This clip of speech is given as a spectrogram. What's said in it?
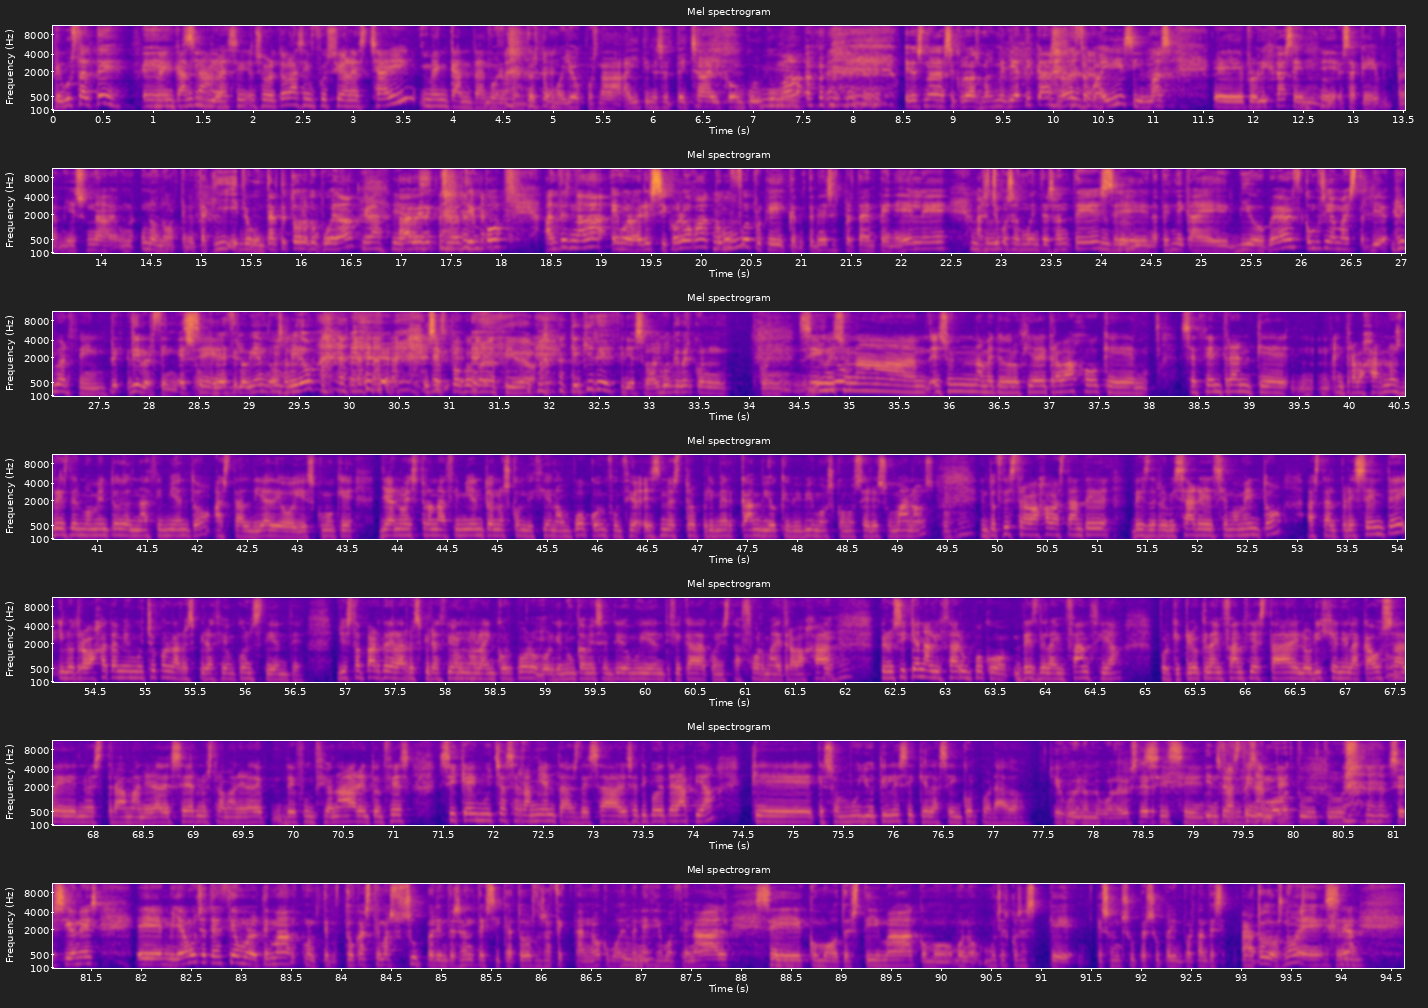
¿Te gusta el té? eh, me encantan, Silvia? las- sobre todo las infusiones chai, me encantan. Bueno, pues entonces como yo, pues nada, ahí tienes el té chai con cúrcuma. Eres una de las psicólogas más mediáticas ¿no? de nuestro país y más eh, prolijas. En, eh, o sea que para mí es una- un- un honor tenerte aquí y preguntarte todo lo que pueda. Gracias. A ver, tengo tiempo. Antes nada, eh, bueno, eres psicóloga. ¿Cómo fue? Porque que también eres experta en PNL, has hecho cosas muy interesantes, eh, la técnica de BioBirth. ¿Cómo se llama esto? Bio- Rebirthing. Ri- Riversing, eso, Sí. quería decirlo bien, ¿no ha salido? Es poco conocido. ¿Qué quiere decir eso? ¿Algo que ver con, con Sí, niño? es una, es una metodología de trabajo que se centra en, que, en trabajarnos desde el momento del nacimiento hasta el día de hoy. Es como que ya nuestro nacimiento nos condiciona un poco, en función, es nuestro primer cambio que vivimos como seres humanos. Entonces trabaja bastante desde revisar ese momento hasta el presente y lo trabaja también mucho con la respiración consciente. Yo esta parte de la respiración no la incorporo porque nunca me he sentido muy identificada con esta forma de trabajar, pero sí que analizar un poco desde la infancia, porque creo que la infancia está el origen y la causa de nuestra manera de ser, nuestra manera de, funcionar. Entonces sí que hay muchas herramientas de, ese tipo de terapia que son muy útiles y que las he incorporado. Qué bueno, qué bueno. Debe ser Sí, sí, es interesantísimo tu- tus sesiones. Eh, me llama mucha atención bueno, el tema, bueno, te- tocas temas súper interesantes y que a todos nos afectan, ¿no? como dependencia emocional, Sí. eh, como autoestima, como bueno, muchas cosas que, que son súper, súper importantes para todos ¿no? Eh, en Sí. general.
